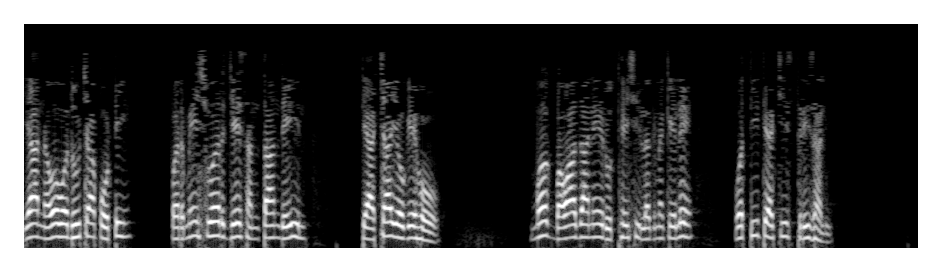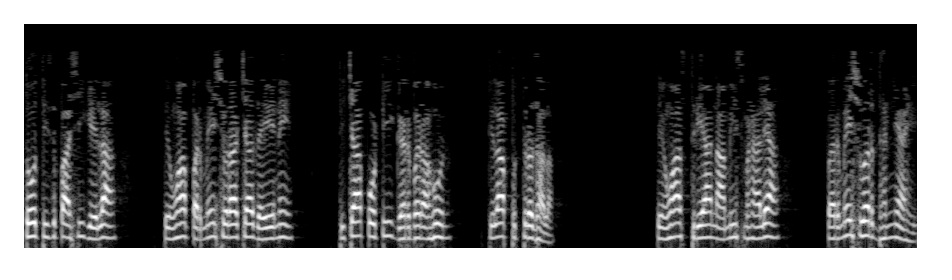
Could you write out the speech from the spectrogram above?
या नववधूच्या पोटी परमेश्वर जे संतान देईल त्याच्या योगे हो. मग बवाजाने रुथेशी लग्न केले व ती त्याची स्त्री झाली. तो तिजपाशी गेला तेव्हा परमेश्वराच्या दयेने तिच्या पोटी गर्भ राहून तिला पुत्र झाला. तेव्हा स्त्रिया नामीस म्हणाल्या परमेश्वर धन्य आहे.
